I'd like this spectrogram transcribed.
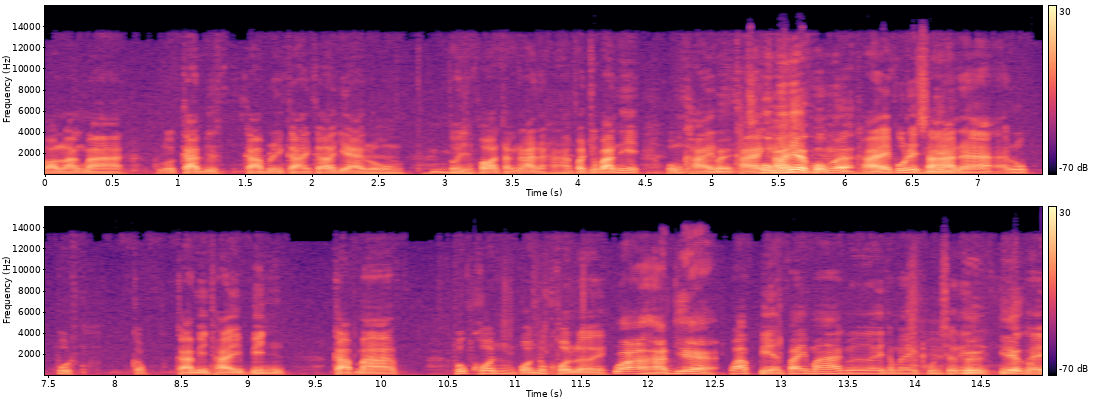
ตอนหลังมาการการบริการก็แย่ลงอืมโดยเฉพาะทางด้านอาหาร ปัจจุบันนี้ผมขายไม่ขายผมไม่ขายใช่ผมอะขายผู้โดยสารนะฮะลูกพูดกับการบินไทยบิน กลับมาทุกคนบ่นทุกคนเลย ว่าอาหารแย่ ว่าเปลี่ยนไปมากเลยทำไมคุณชลิคืนอเดี๋ยวไอ้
